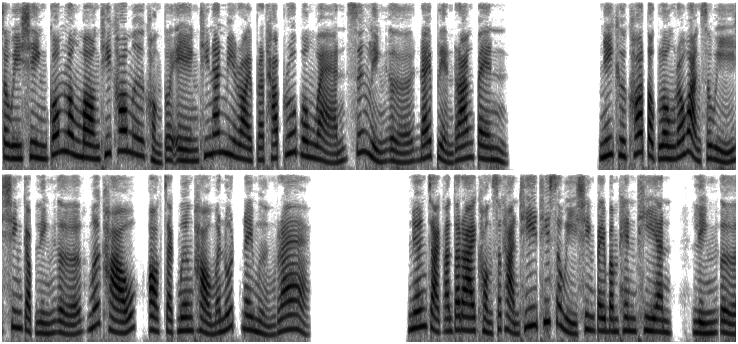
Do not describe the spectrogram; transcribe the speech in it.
สวีชิงก้มลงมองที่ข้อมือของตัวเองที่นั่นมีรอยประทับรูปวงแหวน ซึ่งหลิงเอ๋อได้เปลี่ยนร่างเป็น นี่คือข้อตกลงระหว่างสวีชิงกับหลิงเอ๋อเมื่อเขาออกจากเมืองเผ่ามนุษย์ในเหมืองแร่ เนื่องจากอันตรายของสถานที่ที่สวีชิงไปบำเพ็ญเพียรหลิงเอ๋อ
